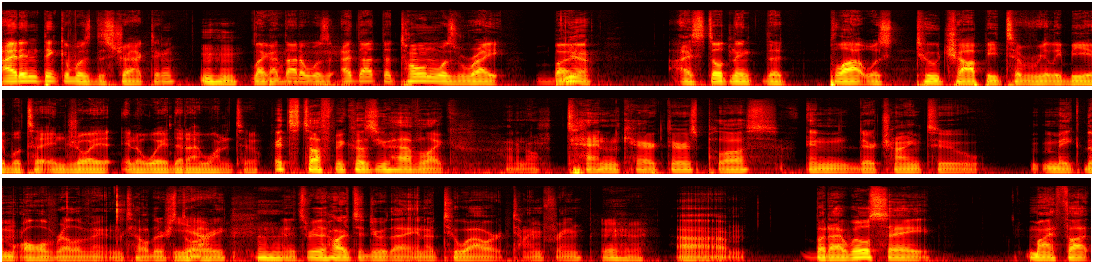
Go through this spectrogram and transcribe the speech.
I didn't think it was distracting. hmm Like I thought it was I thought the tone was right, but yeah, I still think the plot was too choppy to really be able to enjoy it in a way that I wanted to. it's tough because you have like I don't know ten characters plus, and they're trying to make them all relevant and tell their Yeah. story, hmm and it's really hard to do that in a two-hour time frame. Mm-hmm. Um, but I will say, my thought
